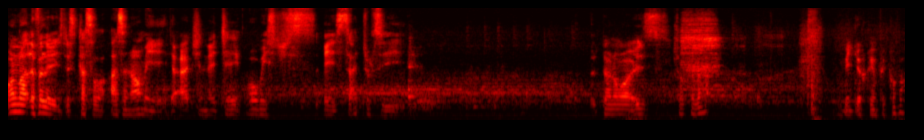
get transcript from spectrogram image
Unlike the village, this castle has an army. The action they take always is sad to see. Don't know what he's talking about. Be ducking for cover.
